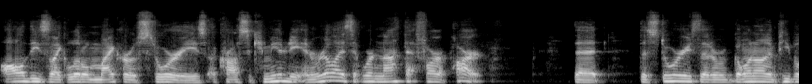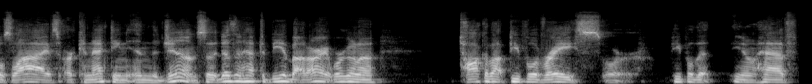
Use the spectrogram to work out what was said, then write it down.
all these like little micro stories across the community and realize that we're not that far apart. That the stories that are going on in people's lives are connecting in the gym. So it doesn't have to be about, all right, we're going to talk about people of race or people that, you know, have,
